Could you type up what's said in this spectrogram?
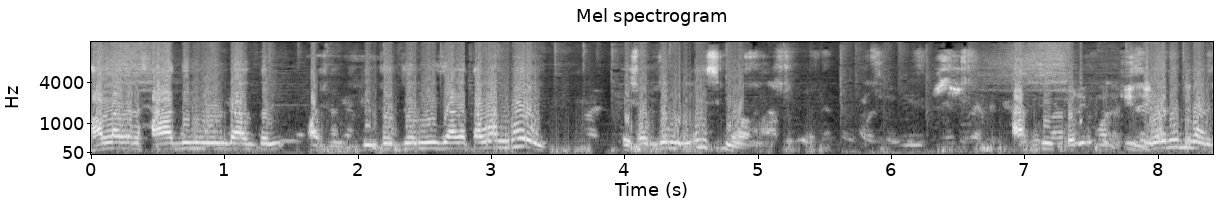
ভালো লাগে না সারাদিন মনটা একদম অশান্তি। কিন্তু জমি জায়গা তো আমার নেই এসব জমি লিস নেওয়া আমার। গরিব মানুষ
